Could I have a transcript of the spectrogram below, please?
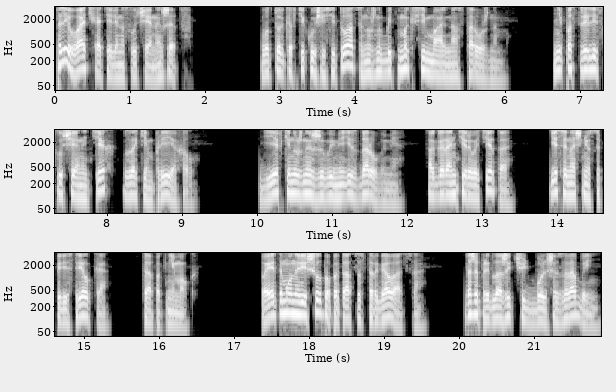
плевать хотели на случайных жертв. Вот только в текущей ситуации нужно быть максимально осторожным. Не пострелить случайно тех, за кем приехал. Девки нужны живыми и здоровыми, а гарантировать это, если начнется перестрелка, Тапок не мог. Поэтому он решил попытаться сторговаться, даже предложить чуть больше за рабынь,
